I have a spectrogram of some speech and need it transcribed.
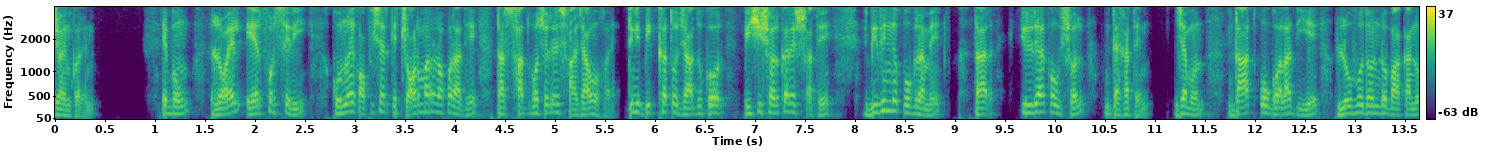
জয়েন করেন। এবং রয়্যাল এয়ারফোর্সেরই কোনো এক অফিসারকে চড় মারার অপরাধে তার সাত বছরের সাজাও হয়। তিনি বিখ্যাত জাদুকর পিসি সরকারের সাথে বিভিন্ন প্রোগ্রামে তার ক্রীড়া কৌশল দেখাতেন, যেমন দাঁত ও গলা দিয়ে লৌহদণ্ড বাঁকানো,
